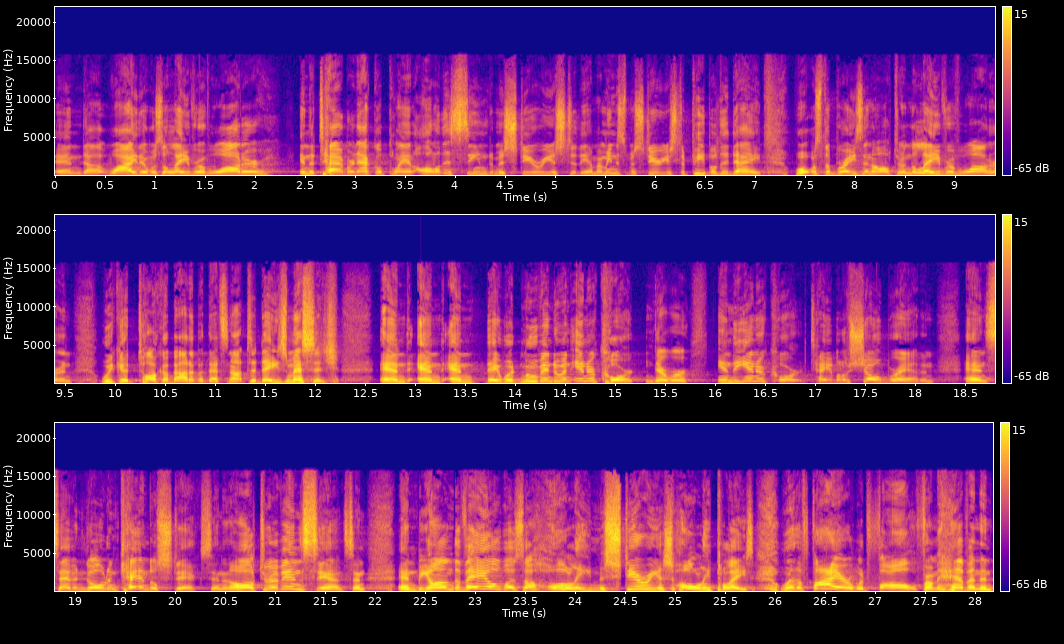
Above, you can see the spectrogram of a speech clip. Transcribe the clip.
and uh, why there was a laver of water in the tabernacle plan, all of this seemed mysterious to them. I mean, it's mysterious to people today. What was the brazen altar and the laver of water? And we could talk about it, but that's not today's message. And and and they would move into an inner court. There were in the inner court table of showbread and and seven golden candlesticks and an altar of incense and and beyond the veil was a holy, mysterious, holy place where the fire would fall from heaven and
